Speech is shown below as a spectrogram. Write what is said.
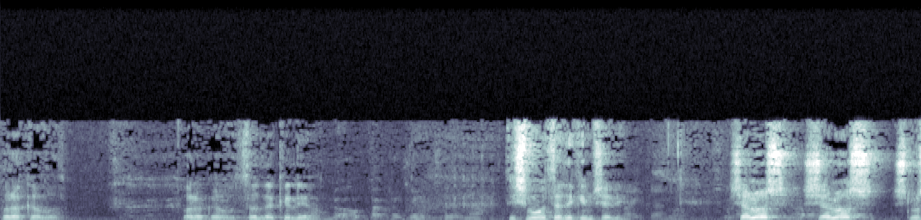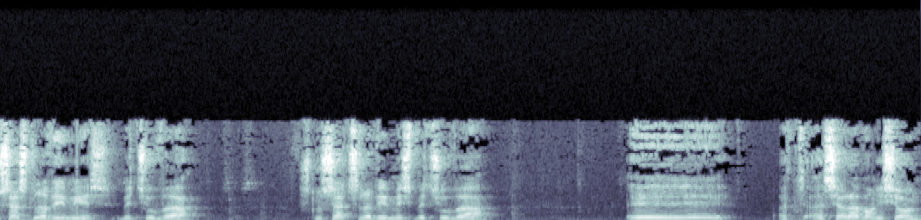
כל הכבוד. כל הכבוד. צודק אליהו. לא? תשמעו צדיקים שלי. שלוש, שלוש, שלושה שלבים יש בתשובה. שלושה שלבים יש בתשובה. אה, השלב הראשון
